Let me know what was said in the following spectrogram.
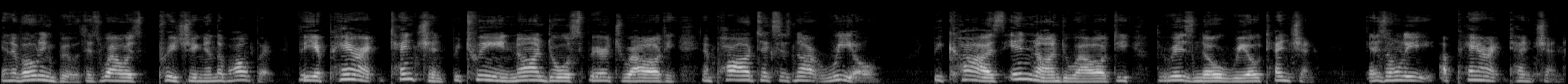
in a voting booth as well as preaching in the pulpit. The apparent tension between non dual spirituality and politics is not real because in non duality there is no real tension. It is only apparent tension.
